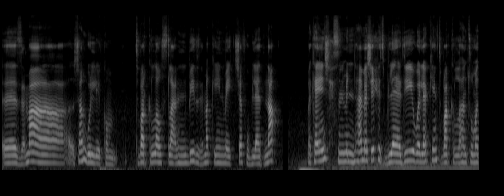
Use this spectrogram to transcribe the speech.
أه زعما شنقول لكم تبارك الله وصلى على النبي زعما كاين ما يتشاف بلادنا. ما كاينش حسن منها ماشي حيت بلادي ولكن تبارك الله نتوما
